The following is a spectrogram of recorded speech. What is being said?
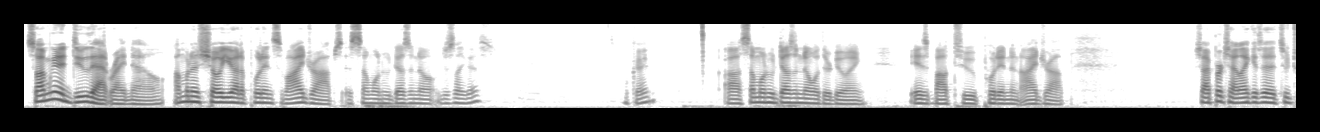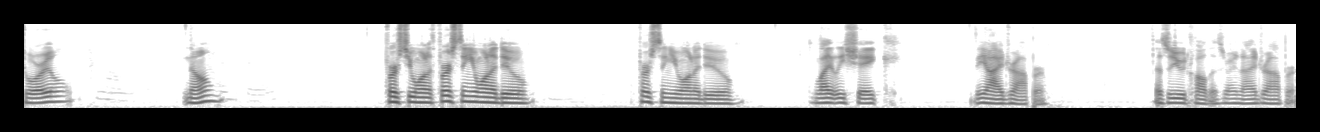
So I'm gonna do that right now. I'm gonna show you how to put in some eye drops as someone who doesn't know, just like this. Okay. Uh, someone who doesn't know what they're doing is about to put in an eye drop. Should I pretend like it's a tutorial? No. First, you want first thing you want to do. First thing you want to do, lightly shake the eyedropper. That's what you would call this, right? An eyedropper.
